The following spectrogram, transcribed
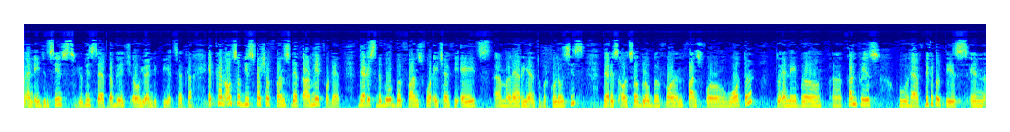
UN agencies, UNICEF, WHO, UNDP, etc. It can also be special funds that are made for that. There is the global funds for HIV, AIDS, uh, malaria, and tuberculosis. There is also global fund, funds for water to enable uh, countries who have difficulties in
